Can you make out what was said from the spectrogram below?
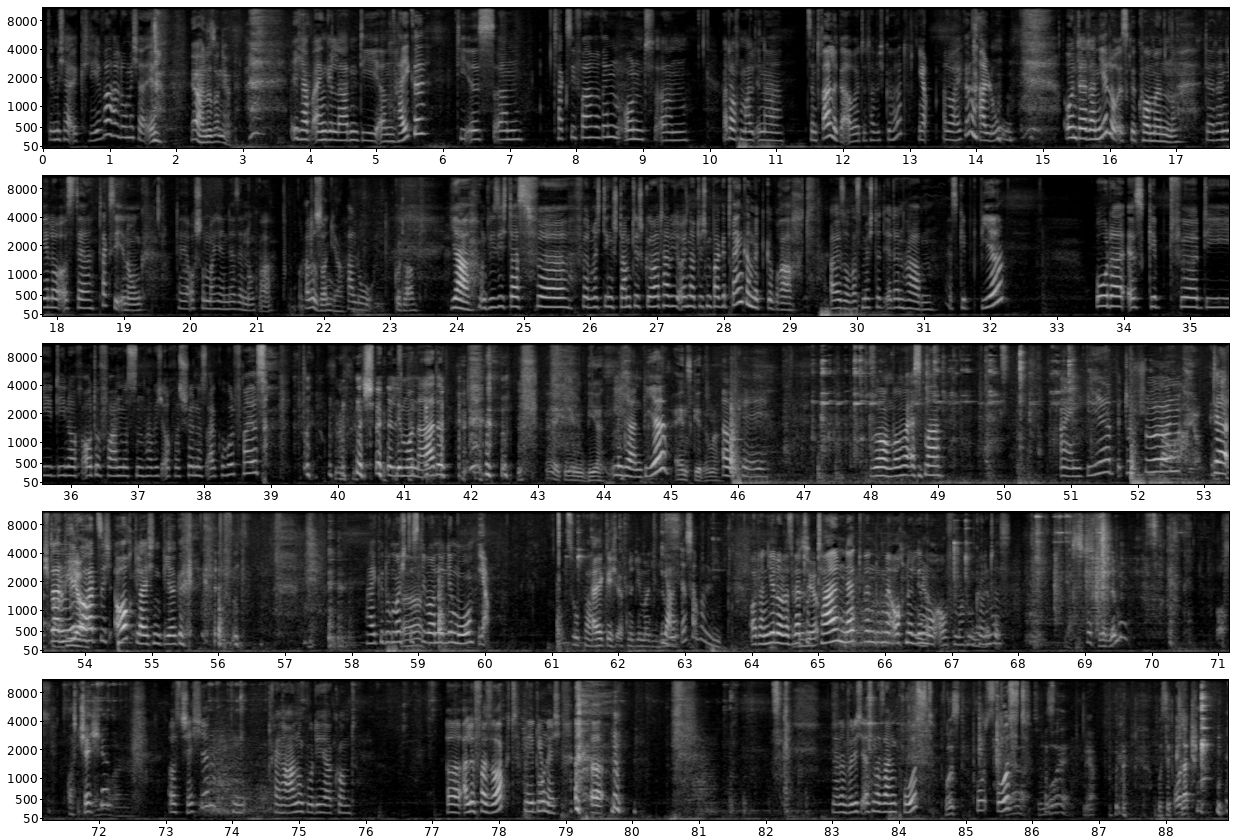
den Michael Klever. Hallo Michael. Ja, hallo Sonja. Ich habe eingeladen die ähm, Heike, die ist ähm, Taxifahrerin und ähm, hat auch mal in der Zentrale gearbeitet, habe ich gehört. Ja. Hallo Heike. Hallo. Und der Danielo ist gekommen. Der Danielo aus der Taxi-Innung, der ja auch schon mal hier in der Sendung war. Und Hallo Sonja. Hallo. Guten Abend. Ja, und wie sich das für, für einen richtigen Stammtisch gehört, habe ich euch natürlich ein paar Getränke mitgebracht. Also, was möchtet ihr denn haben? Es gibt Bier oder es gibt für die, die noch Auto fahren müssen, habe ich auch was Schönes Alkoholfreies. Eine schöne Limonade. Ja, ich nehme ein Bier. Micha, ein Bier? Eins geht immer. Okay. So, wollen wir erstmal ein Bier, bitteschön. Der endlich mal Danilo Bier. hat sich auch gleich ein Bier gegriffen. Heike, du möchtest Ja. lieber eine Limo? Ja. Super. Heike, ich öffne dir mal die Limo. Ja, das ist aber lieb. Oh, Danilo, das wäre total nett, wenn du mir auch eine Limo Ja. aufmachen Eine könntest. Was ist das für eine Limo? Aus, aus Tschechien? Aus Tschechien? Hm, keine Ahnung, wo die herkommt. Äh, alle versorgt? Nee, du nicht. Äh, Na, dann würde ich erstmal sagen Prost. Prost. Prost. Prost. Zum Wohl. Ja. Musstet klatschen?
